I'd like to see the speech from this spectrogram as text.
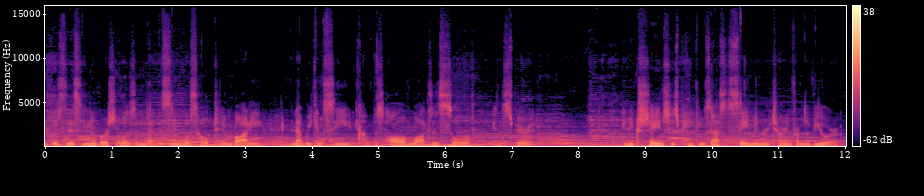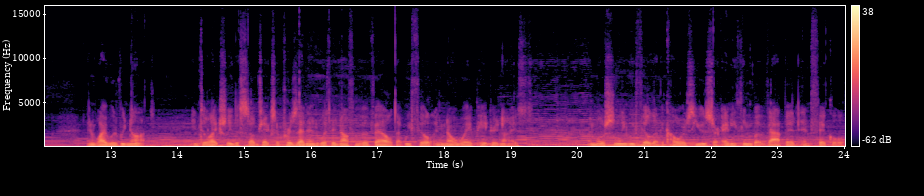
It was this universalism that the symbolists hoped to embody and that we can see encompass all of Watts's soul and spirit. In exchange, his paintings ask the same in return from the viewer. And why would we not? Intellectually, the subjects are presented with enough of a veil that we feel in no way patronized. Emotionally, we feel that the colors used are anything but vapid and fickle.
